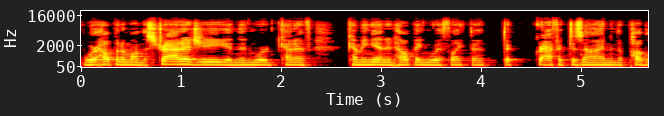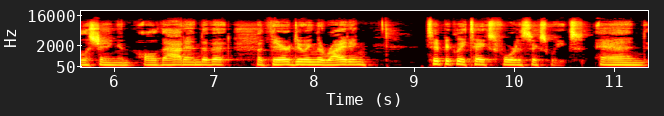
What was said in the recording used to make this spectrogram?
we're helping them on the strategy and then we're kind of coming in and helping with like the, the graphic design and the publishing and all that end of it. But they're doing the writing typically takes four to six weeks. And,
